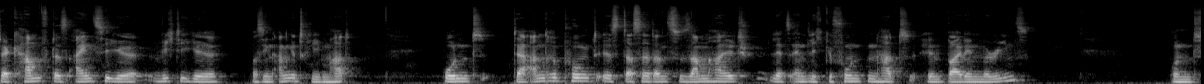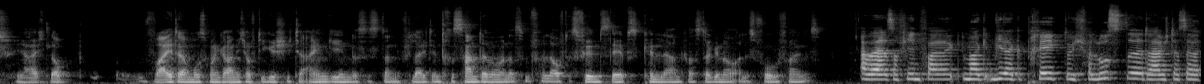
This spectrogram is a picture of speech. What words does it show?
der Kampf das einzige Wichtige, was ihn angetrieben hat. Und der andere Punkt ist, dass er dann Zusammenhalt letztendlich gefunden hat in, bei den Marines. Und ja, ich glaube, weiter muss man gar nicht auf die Geschichte eingehen. Das ist dann vielleicht interessanter, wenn man das im Verlauf des Films selbst kennenlernt, was da genau alles vorgefallen ist. Aber er ist auf jeden Fall immer wieder geprägt durch Verluste, dadurch, dass er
